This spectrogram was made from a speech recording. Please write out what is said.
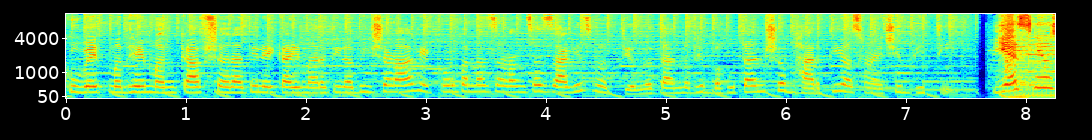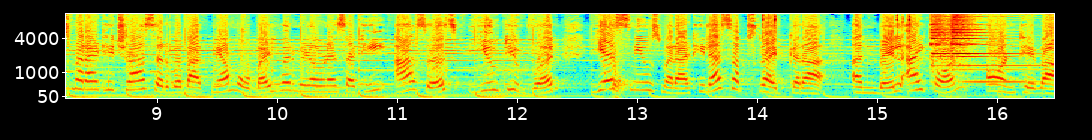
कुवेतमध्ये मनकाफ शहरातील एका इमारतीला भीषण आग एकोणपन्नास जणांचा जागीच मृत्यू मृतांमध्ये बहुतांश भारतीय असण्याची भीती. येस न्यूज मराठीच्या सर्व बातम्या मोबाईलवर मिळवण्यासाठी आजच यूट्यूबवर येस न्यूज मराठीला सबस्क्राईब करा. अनबेल आयकॉन ऑन ठेवा.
